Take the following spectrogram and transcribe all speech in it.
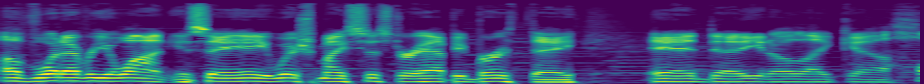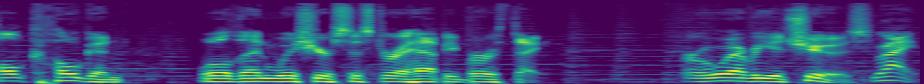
of whatever you want. You say, hey, wish my sister a happy birthday. And, uh, you know, like uh, Hulk Hogan will then wish your sister a happy birthday or whoever you choose. Right.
